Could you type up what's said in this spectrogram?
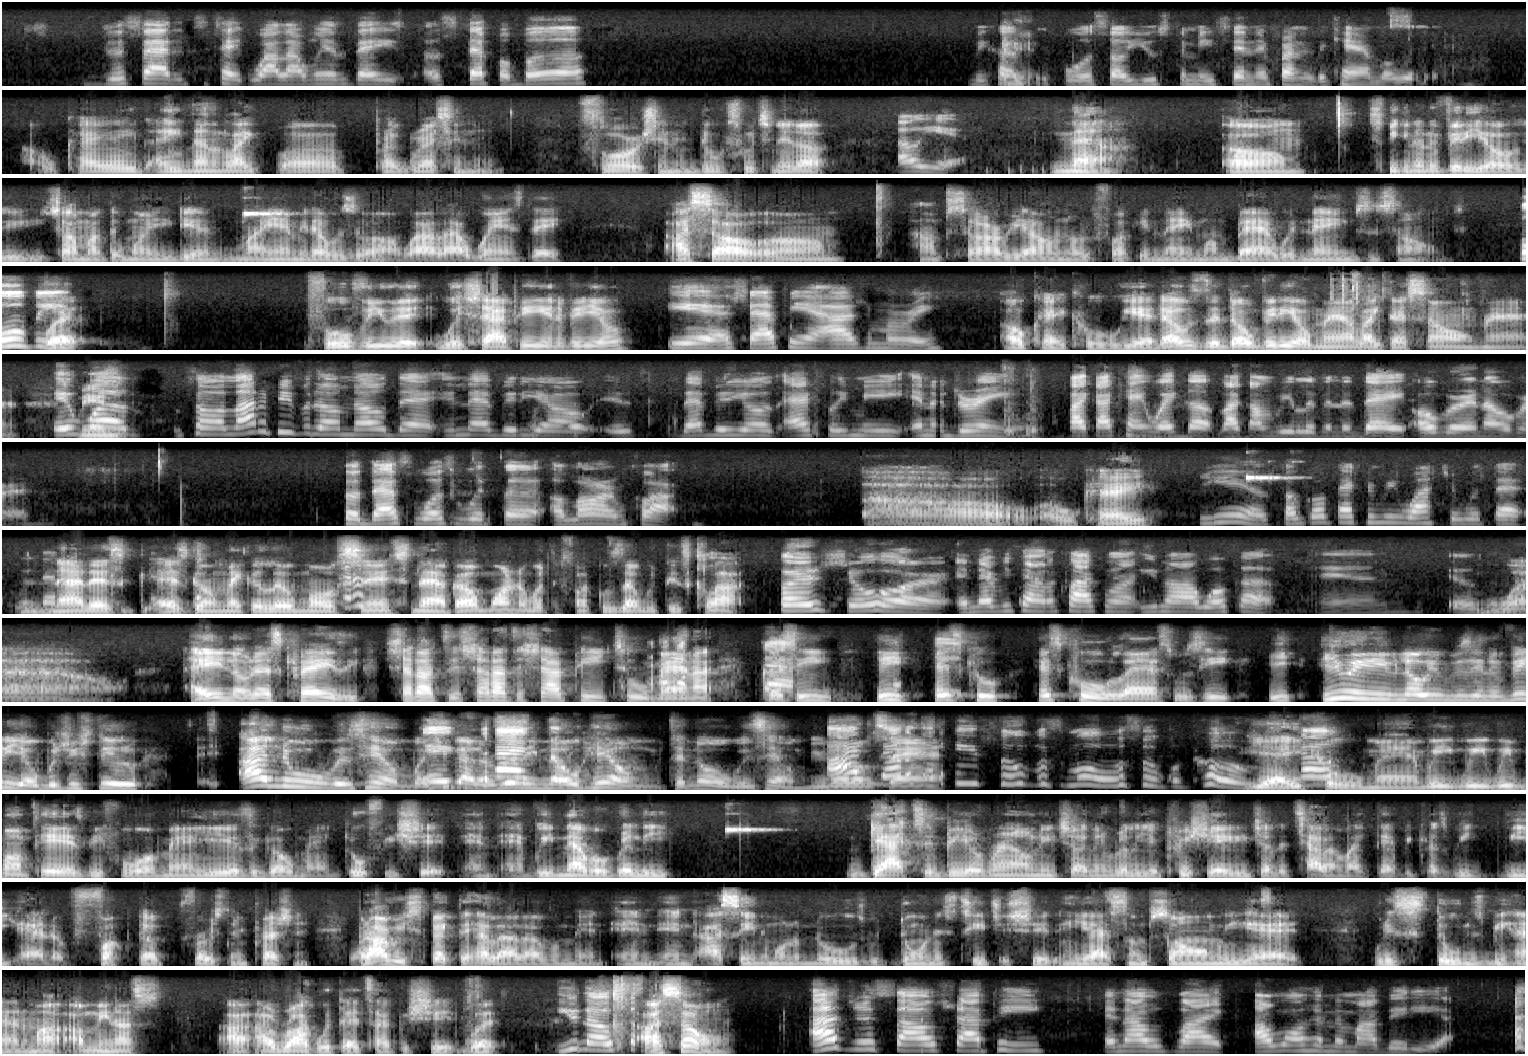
decided to take Wild Out Wednesday a step above because yeah. people were so used to me sitting in front of the camera with it. Okay, ain't, ain't nothing like uh, progressing and flourishing and doing switching it up. Oh yeah. Now, um, speaking of the video, you, you talking about the one you did in Miami? That was uh, Wild Out Wednesday. I saw um I'm sorry, I don't know the fucking name. I'm bad with names and songs. Fool for but, you. Fool for you with Shy P in the video? Yeah, Shy P and Aja Marie. Okay, cool. Yeah, that was the dope video, man. I like that song, man. It man. was so a lot of people don't know that in that video is that video is actually me in a dream. Like I can't wake up, like I'm reliving the day over and over. So that's what's with the alarm clock. Oh, okay. Yeah, so go back and rewatch it with that. With that now that's that's gonna make a little more sense now. I wonder what the fuck was up with this clock. For sure. And every time the clock went, you know, I woke up and it was Wow. Hey, you know that's crazy. Shout out to shout out to Shy P too, man. I, Cause he he his cool his cool ass was he he he didn't even know he was in the video, but you still I knew it was him, but you gotta really know him to know it was him. You know I what I'm saying? He's super smooth, super cool. Yeah, he know? cool, man. We we we bumped heads before, man, years ago, man. Goofy shit, and and we never really got to be around each other and really appreciate each other talent like that because we we had a fucked up first impression. But I respect the hell out of him and and and I seen him on the news with doing his teacher shit and he had some song he had with his students behind him. I, I mean I, I, I rock with that type of shit, but you know so I saw him. I just saw Shy P and I was like, I want him in my video. so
